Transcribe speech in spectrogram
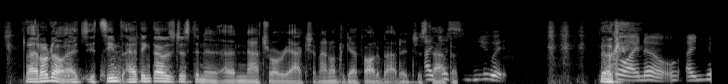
I don't know. I, it seems. I think that was just an, a natural reaction. I don't think I thought about it. it just I happened. just knew it. okay. No, I know. I knew.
